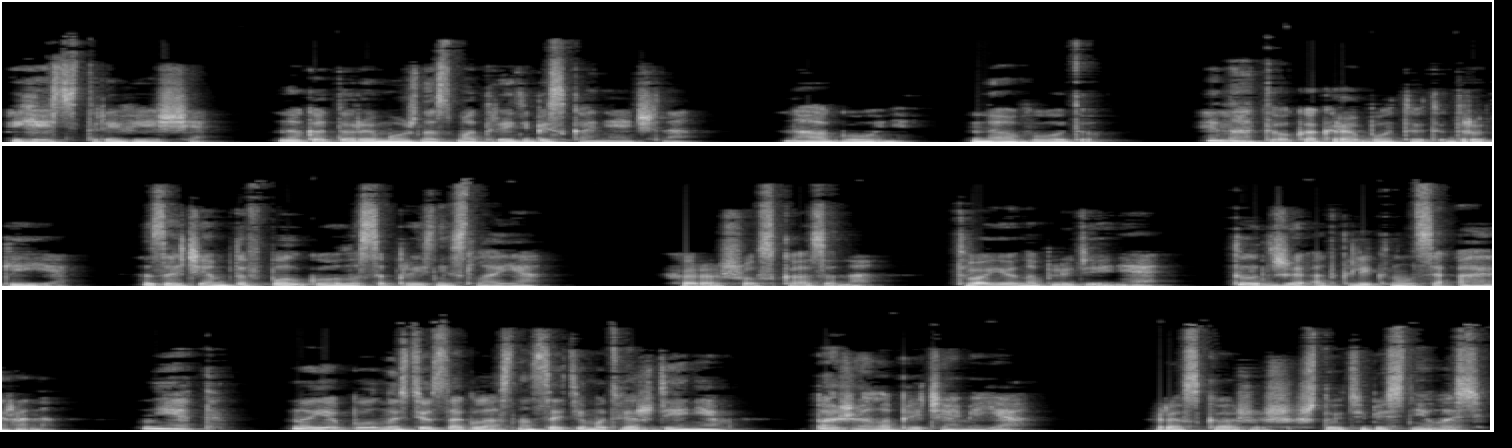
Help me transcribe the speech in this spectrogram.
Есть три вещи, на которые можно смотреть бесконечно. На огонь, на воду и на то, как работают другие. Зачем-то в полголоса произнесла я. «Хорошо сказано. Твое наблюдение». Тут же откликнулся Айрон. «Нет, но я полностью согласна с этим утверждением. Пожала плечами я. Расскажешь, что тебе снилось?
